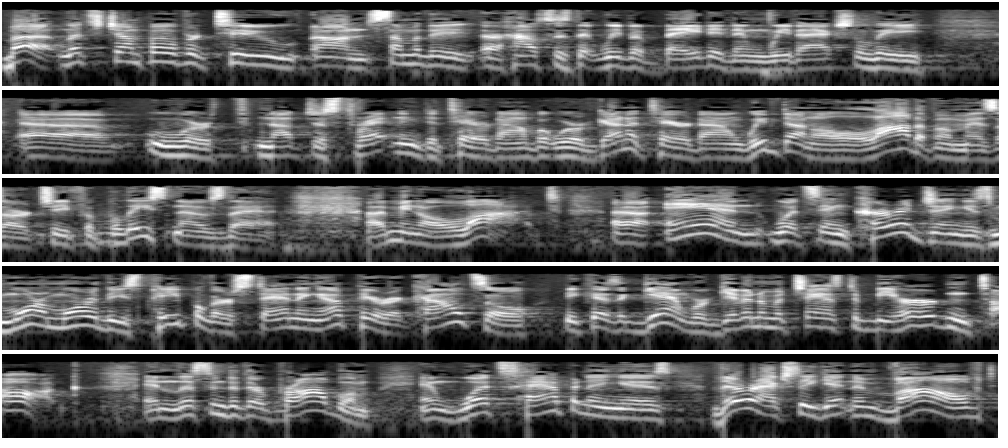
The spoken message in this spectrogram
But let's jump over to um, some of the uh, houses that we've abated and we've actually uh, we're not just threatening to tear down, but we're going to tear down. We've done a lot of them, as our chief of police knows that. I mean, a lot. Uh, and what's encouraging is more and more of these people are standing up here at council because, again, we're giving them a chance to be heard and talk and listen to their problem. And what's happening is they're actually getting involved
